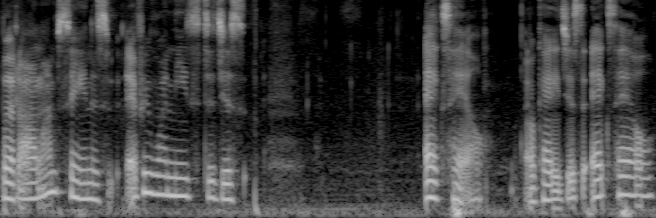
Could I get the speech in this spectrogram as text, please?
But all I'm saying is everyone needs to just exhale. Okay? Just exhale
